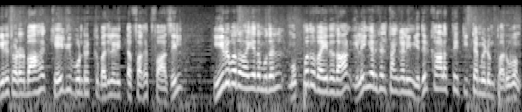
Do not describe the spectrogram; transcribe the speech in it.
இது தொடர்பாக கேள்வி ஒன்றுக்கு பதிலளித்த ஃபகத் ஃபாசில் இருபது வயது முதல் முப்பது வயதுதான் இளைஞர்கள் தங்களின் எதிர்காலத்தை திட்டமிடும் பருவம்.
